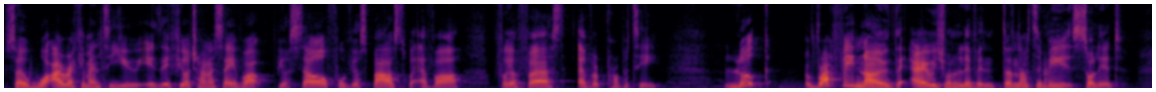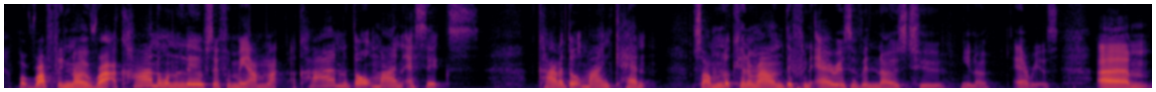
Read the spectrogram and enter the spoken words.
So what I recommend to you is if you're trying to save up yourself with your spouse, whatever, for your first ever property, look roughly know the areas you want to live in. Doesn't have to be solid, but roughly know right. I kind of want to live. So for me, I'm like I kind of don't mind Essex, kind of don't mind Kent. So I'm looking around different areas within those two, you know, areas. Um,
